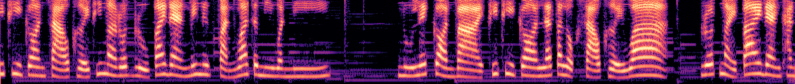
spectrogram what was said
พิธีกรสาวเผยที่มารถหรูป้ายแดงไม่นึกฝันว่าจะมีวันนี้ หนูเล็กก่อนบ่าย พิธีกรและตลกสาวเผยว่า รถใหม่ป้ายแดงคัน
